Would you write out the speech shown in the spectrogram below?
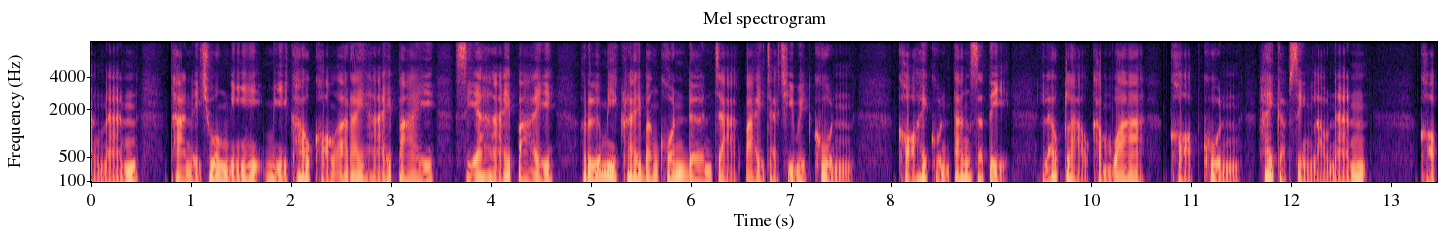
ังนั้น ถ้าในช่วงนี้มีเข้าของอะไรหายไป เสียหายไป หรือมีใครบางคนเดินจากไปจากชีวิตคุณ ขอให้คุณตั้งสติ แล้วกล่าวคำว่า ขอบคุณให้กับสิ่งเหล่านั้น ขอบ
